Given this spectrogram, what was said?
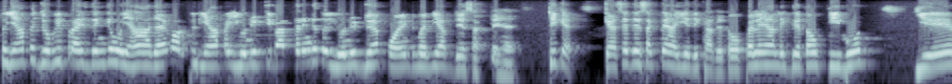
तो यहाँ पे जो भी प्राइस देंगे वो यहाँ आ जाएगा और फिर यहाँ पे यूनिट की बात करेंगे तो यूनिट जो है पॉइंट में भी आप दे सकते हैं, ठीक है? कैसे दे सकते हैं? आइए दिखा देता हूँ। पहले यहाँ लिख देता हूँ कीबोर्ड ये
